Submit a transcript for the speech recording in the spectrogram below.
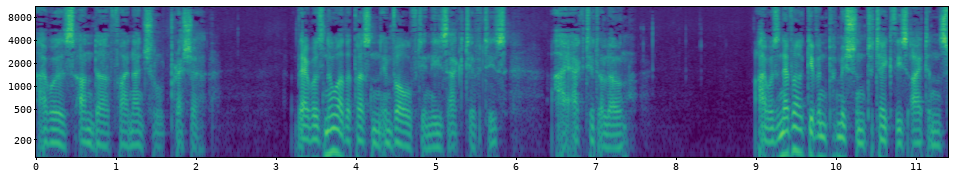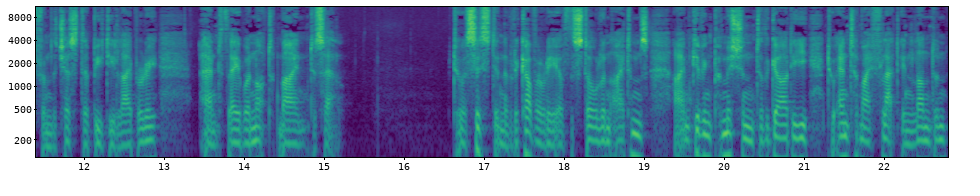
I was under financial pressure. There was no other person involved in these activities. I acted alone. I was never given permission to take these items from the Chester Beatty Library, and they were not mine to sell. To assist in the recovery of the stolen items, I am giving permission to the Gardaí to enter my flat in London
